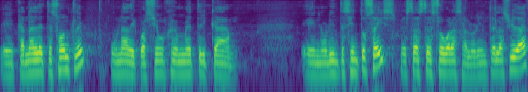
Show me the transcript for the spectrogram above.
eh, Canal de Tezontle, una adecuación geométrica en Oriente 106, estas tres obras al oriente de la ciudad,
